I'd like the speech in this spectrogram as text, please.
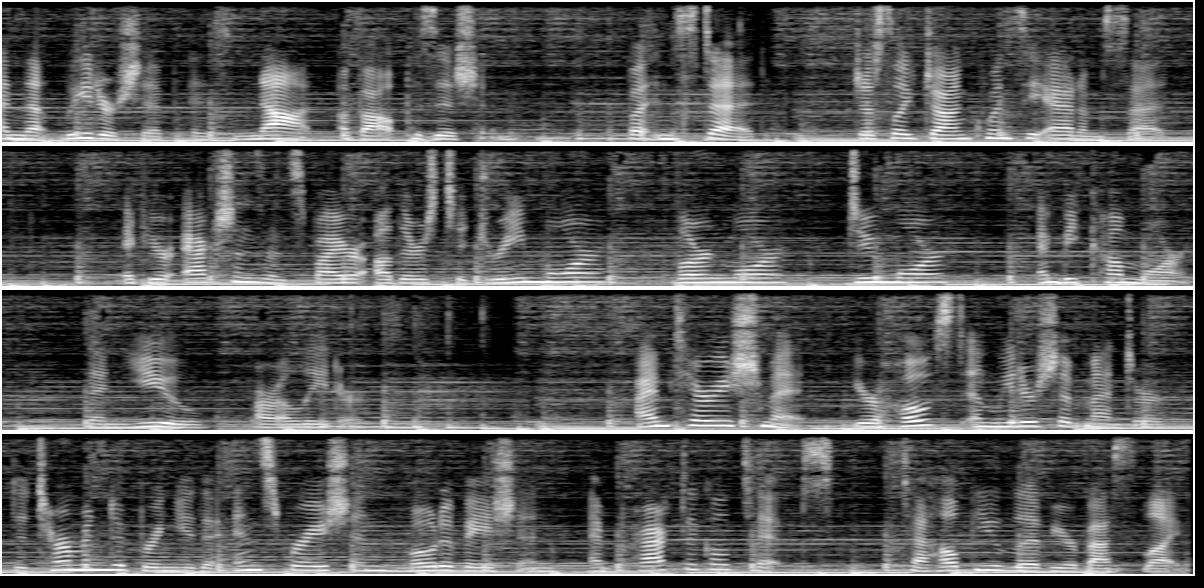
and that leadership is not about position, but instead, just like John Quincy Adams said, if your actions inspire others to dream more, learn more, do more, and become more, then you are a leader. I'm Terry Schmidt, your host and leadership mentor, determined to bring you the inspiration, motivation, and practical tips to help you live your best life.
